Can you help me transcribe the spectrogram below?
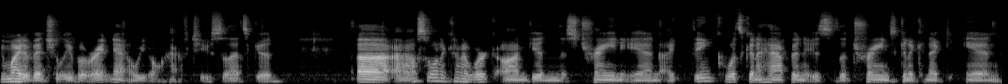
We might eventually, but right now we don't have to, so that's good. Uh, I also want to kind of work on getting this train in. I think what's going to happen is the train's going to connect in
